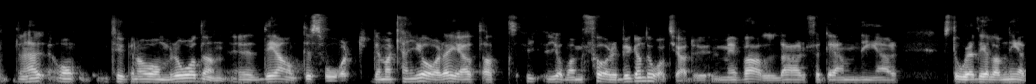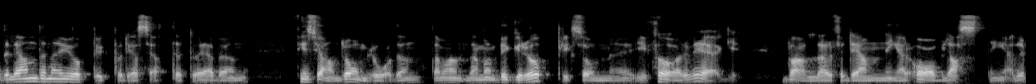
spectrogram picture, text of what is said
den här typen av områden, eh, det är alltid svårt. Det man kan göra är att, att jobba med förebyggande åtgärder, med vallar, fördämningar. Stora delar av Nederländerna är ju uppbyggt på det sättet och även finns ju andra områden där man, där man bygger upp liksom eh, i förväg vallar, fördämningar, avlastningar.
